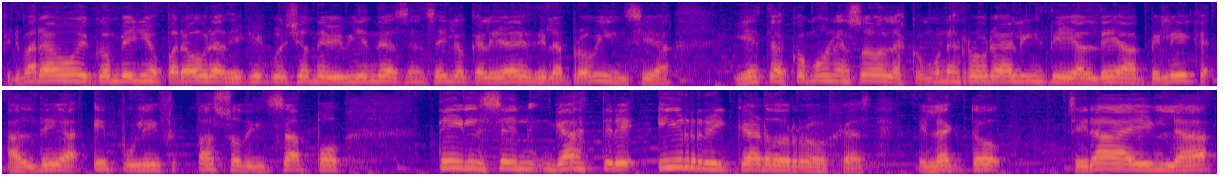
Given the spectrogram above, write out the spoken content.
firmará hoy convenios para obras de ejecución de viviendas en seis localidades de la provincia. Y estas comunas son las comunas rurales de Aldea Apelec, Aldea Epulif, Paso del Sapo, Telsen, Gastre y Ricardo Rojas. El acto será en la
